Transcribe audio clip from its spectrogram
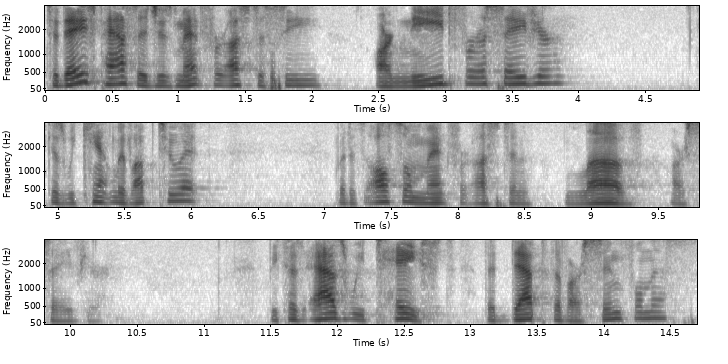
today's passage is meant for us to see our need for a Savior because we can't live up to it, but it's also meant for us to love our Savior. Because as we taste the depth of our sinfulness,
